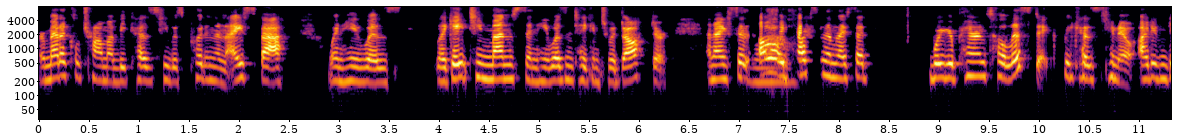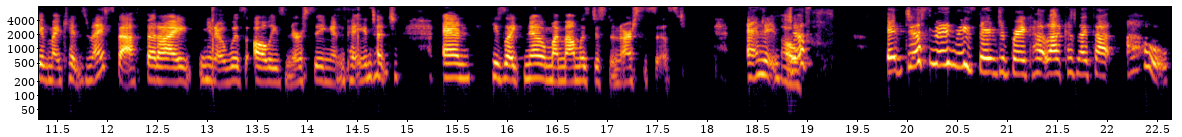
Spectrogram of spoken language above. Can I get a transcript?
or medical trauma because he was put in an ice bath when he was like 18 months and he wasn't taken to a doctor. And I said, Oh, I texted him and I said, Were your parents holistic? Because, you know, I didn't give my kids an ice bath, but I, you know, was always nursing and paying attention. And he's like, No, my mom was just a narcissist. And it Oh. just, it just made me start to break out loud because I thought, Oh,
